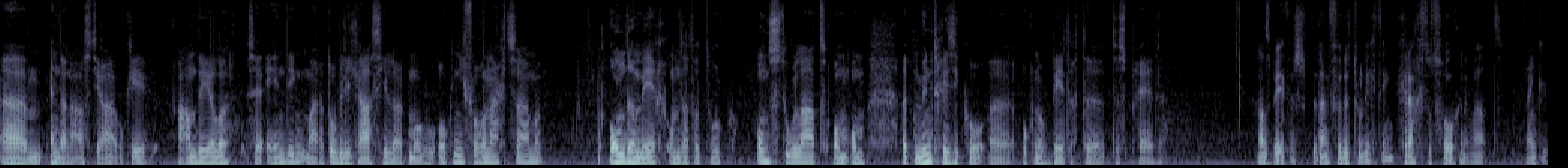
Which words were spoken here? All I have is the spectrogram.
Um, en daarnaast, ja, oké, aandelen zijn één ding, maar het obligatieluik mogen we ook niet veronachtzamen. Onder meer omdat het ook ons toelaat om, om het muntrisico uh, ook nog beter te, te spreiden. Hans Bevers, bedankt voor de toelichting. Graag tot volgende maand. Dank u.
